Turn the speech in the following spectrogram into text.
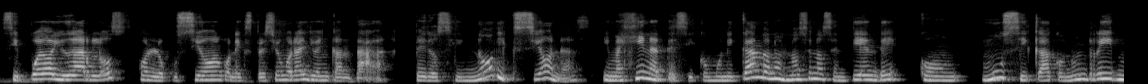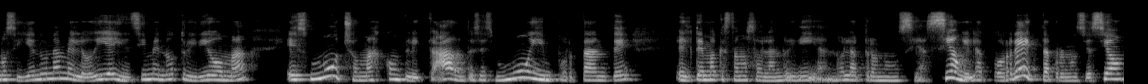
si puedo ayudarlos con locución, con expresión oral, yo encantada. Pero si no diccionas, imagínate si comunicándonos no se nos entiende con música, con un ritmo, siguiendo una melodía y encima en otro idioma, es mucho más complicado. Entonces es muy importante el tema que estamos hablando hoy día, ¿no? La pronunciación y la correcta pronunciación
